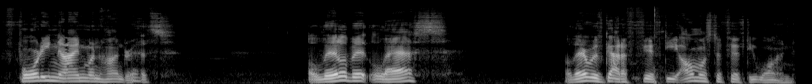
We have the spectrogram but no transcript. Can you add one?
Forty-nine one hundredths a little bit less. Well, there we've got a 50, almost a 51.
